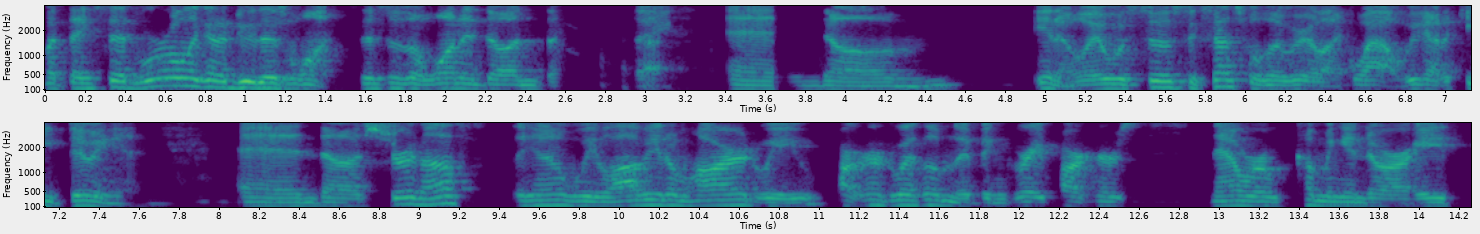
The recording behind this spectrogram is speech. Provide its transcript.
but they said we're only going to do this once. This is a one and done thing, and um, you know it was so successful that we were like, wow, we got to keep doing it. And uh, sure enough, you know, we lobbied them hard. We partnered with them. They've been great partners. Now we're coming into our eighth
